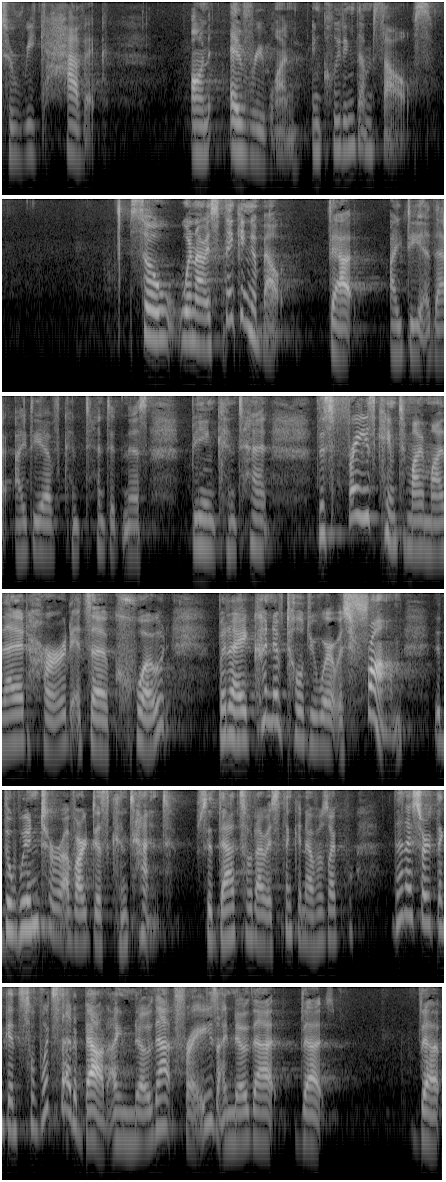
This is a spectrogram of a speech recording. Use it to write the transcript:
to wreak havoc on everyone, including themselves. So when I was thinking about that idea, that idea of contentedness, being content, this phrase came to my mind that I'd heard. It's a quote, but I couldn't have told you where it was from. The winter of our discontent. So that's what I was thinking of. I was like, then I started thinking, so what's that about? I know that phrase. I know that that that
